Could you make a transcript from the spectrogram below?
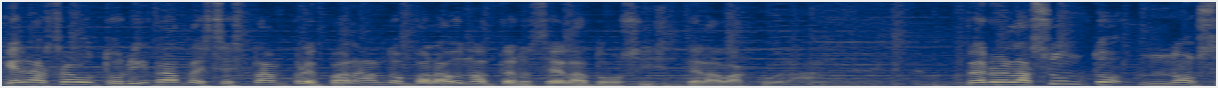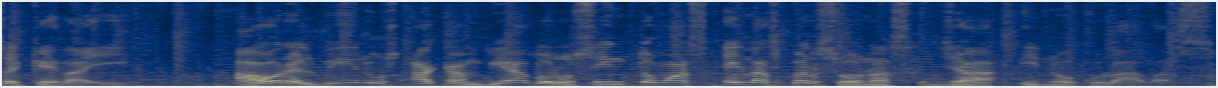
que las autoridades están preparando para una tercera dosis de la vacuna. Pero el asunto no se queda ahí. Ahora el virus ha cambiado los síntomas en las personas ya inoculadas.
